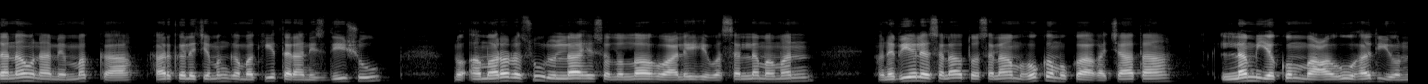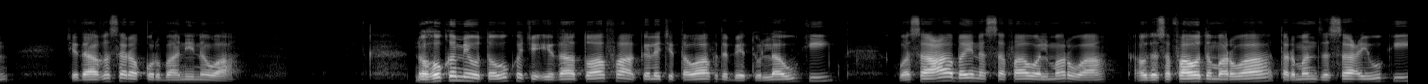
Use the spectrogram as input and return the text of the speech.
دنونا من مکه هر کله چې منګه مکی تر نږدې شو نو امر رسول الله صلی الله علیه وسلم من نبی علیہ الصلوۃ والسلام حکم وکا غچاتا لم یکم معه هدی چې دا غسر قربانی نه وا نو حکم یې وته وکړ چې اذا طاف کله چې طواف د بیت الله وکي وسعا بین الصفا والمروه او د صفا او د مروه ترمنځ سعی وکي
